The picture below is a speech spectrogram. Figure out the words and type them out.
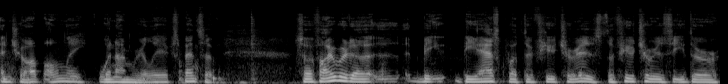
and show up only when I'm really expensive. So if I were to be, be asked what the future is, the future is either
